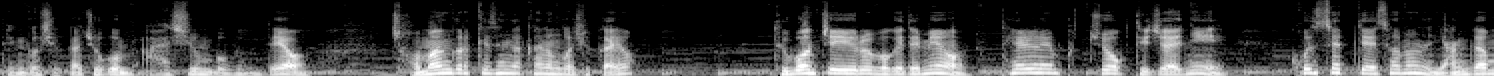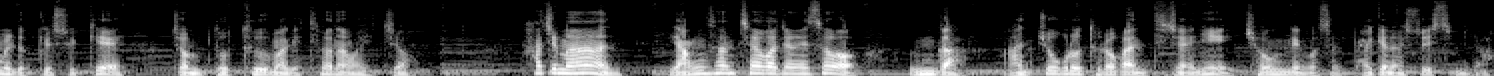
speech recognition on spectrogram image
된 것일까 조금 아쉬운 부분인데요. 저만 그렇게 생각하는 것일까요? 두 번째 이유를 보게 되면 테일램프 쪽 디자인이 콘셉트에서는 양감을 느낄 수 있게 좀 도톰하게 튀어나와 있죠. 하지만 양산차 과정에서 응가 안쪽으로 들어간 디자인이 적용된 것을 발견할 수 있습니다.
